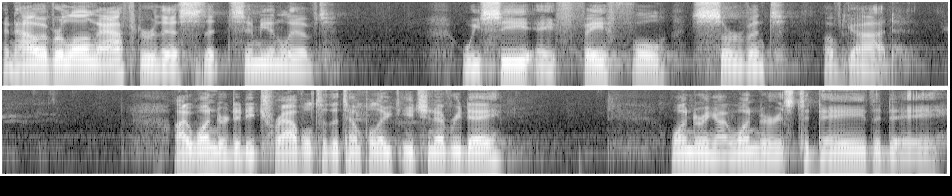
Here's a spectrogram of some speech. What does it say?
and however long after this that Simeon lived, we see a faithful servant of God. I wonder, did he travel to the temple each and every day? Wondering, I wonder, is today the day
